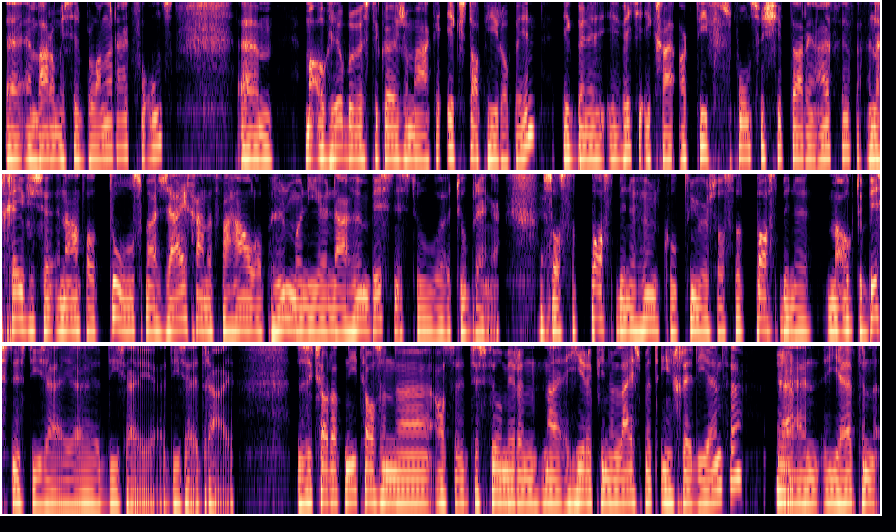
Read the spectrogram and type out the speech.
Uh, en waarom is dit belangrijk voor ons? Um, maar ook heel bewust de keuze maken. Ik stap hierop in. Ik, ben, weet je, ik ga actief sponsorship daarin uitgeven. En dan geef je ze een aantal tools. Maar zij gaan het verhaal op hun manier naar hun business toe, uh, toe brengen. Zoals dat past binnen hun cultuur. Zoals dat past binnen. Maar ook de business die zij, uh, die zij, uh, die zij draaien. Dus ik zou dat niet als een. als, het is veel meer een. Nou, hier heb je een lijst met ingrediënten. En je hebt een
